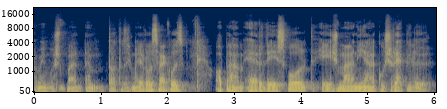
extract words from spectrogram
ami most már nem tartozik Magyarországhoz. Apám erdész volt, és mániákus repülő.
